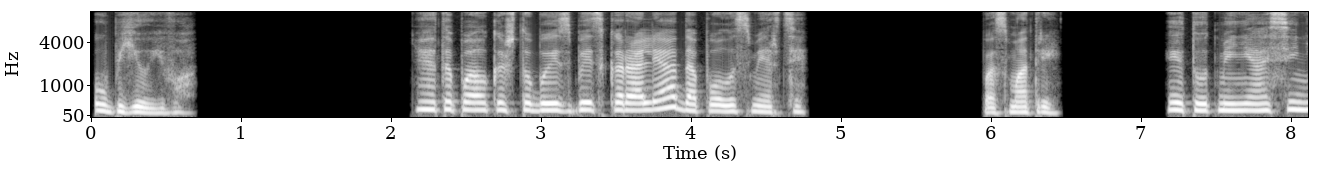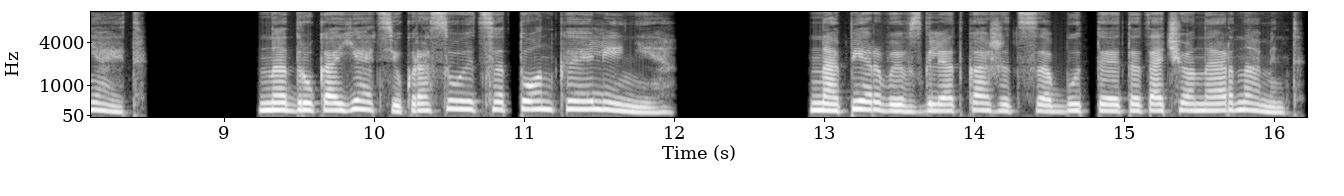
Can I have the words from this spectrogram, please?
убью его. Это палка, чтобы избить короля до полусмерти? Посмотри. И тут меня осеняет. Над рукоятью красуется тонкая линия. На первый взгляд кажется, будто это точёный орнамент.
